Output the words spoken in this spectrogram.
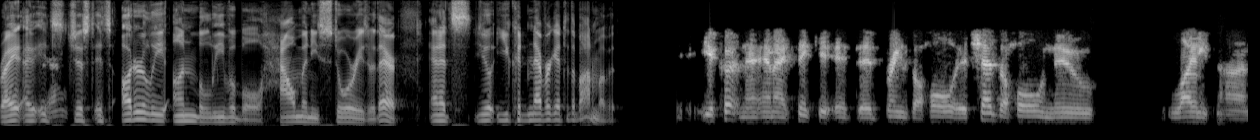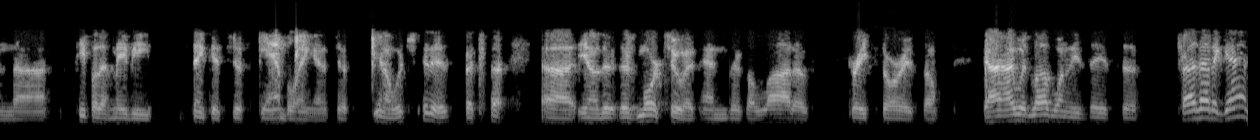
Right? It's Yeah. just it's utterly unbelievable how many stories are there and it's you you could never get to the bottom of it. You couldn't, and I think it, it, it brings a whole, it sheds a whole new light on uh, people that maybe think it's just gambling and it's just, you know, which it is, but, uh, uh, you know, there, there's more to it and there's a lot of great stories. So, yeah, I would love one of these days to try that again.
